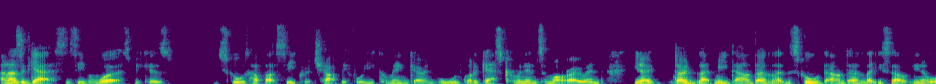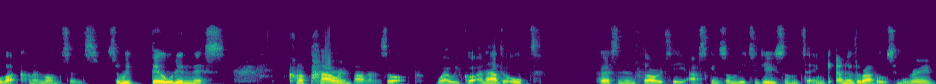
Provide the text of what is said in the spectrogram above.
And as a guest, it's even worse because schools have that secret chat before you come in going, oh, we've got a guest coming in tomorrow. And, you know, don't let me down, don't let the school down, don't let yourself, you know, all that kind of nonsense. So we're building this kind of power imbalance up where we've got an adult person in authority asking somebody to do something and other adults in the room.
